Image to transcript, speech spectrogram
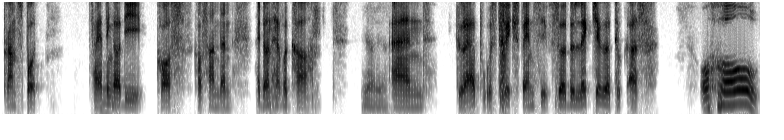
transport. Saya Hmm. tinggal di kos kosan dan I don't have a car Ya, ya. and Grab was too expensive, so the lecturer took us. Oh,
